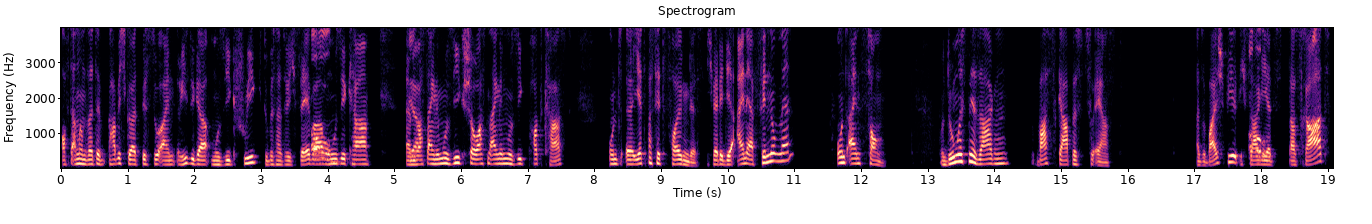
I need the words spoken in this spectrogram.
Auf der anderen Seite habe ich gehört, bist du ein riesiger Musikfreak. Du bist natürlich selber oh. Musiker. Ähm, ja. Du hast eine Musikshow, hast einen eigenen Musikpodcast. Und äh, jetzt passiert Folgendes. Ich werde dir eine Erfindung nennen und einen Song. Und du musst mir sagen, was gab es zuerst? Also Beispiel, ich sage oh. jetzt das Rad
